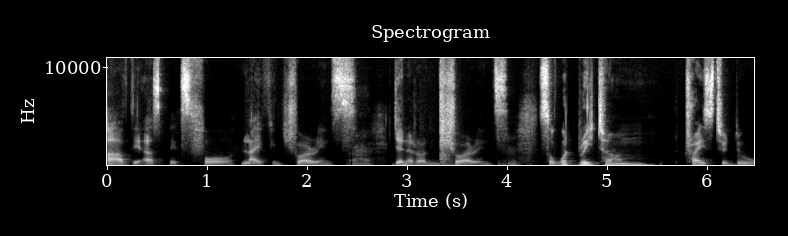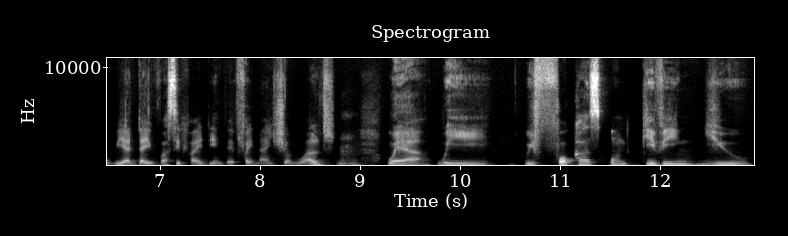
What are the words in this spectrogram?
have the aspects for life insurance, Uh-huh. general insurance. Mm-hmm. So what Britam tries to do, we are diversified in the financial world, Mm-hmm. where we we focus on giving you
